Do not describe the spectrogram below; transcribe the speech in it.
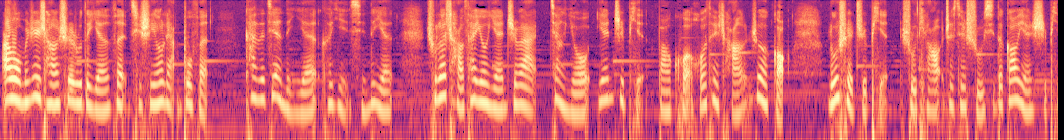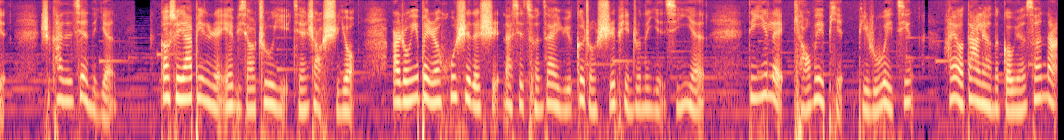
而我们日常摄入的盐分其实有两部分：看得见的盐和隐形的盐。除了炒菜用盐之外，酱油、腌制品，包括火腿肠、热狗、卤水制品、薯条这些熟悉的高盐食品，是看得见的盐。高血压病人也比较注意减少食用，而容易被人忽视的是那些存在于各种食品中的隐形盐。第一类调味品，比如味精，含有大量的枸橼酸钠，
